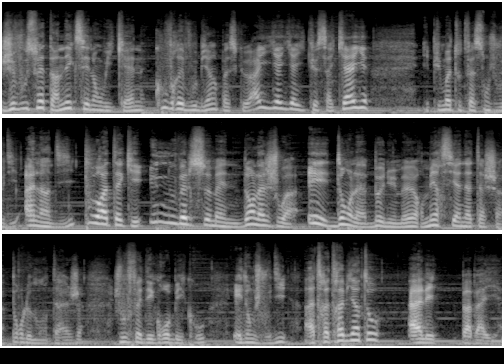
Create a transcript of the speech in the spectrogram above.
Je vous souhaite un excellent week-end. Couvrez-vous bien parce que aïe aïe aïe que ça caille. Et puis moi, de toute façon, je vous dis à lundi pour attaquer une nouvelle semaine dans la joie et dans la bonne humeur. Merci à Natacha pour le montage. Je vous fais des gros bécos. Et donc, je vous dis à très très bientôt. Allez, bye bye.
